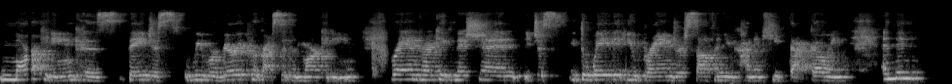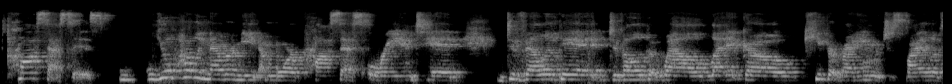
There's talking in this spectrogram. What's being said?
marketing because they just we were very progressive in marketing. Brand recognition just the way that you brand yourself and you kind of keep that going. And then processes. You'll probably never meet a more process oriented develop it develop it well let it go keep it running which is why i love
